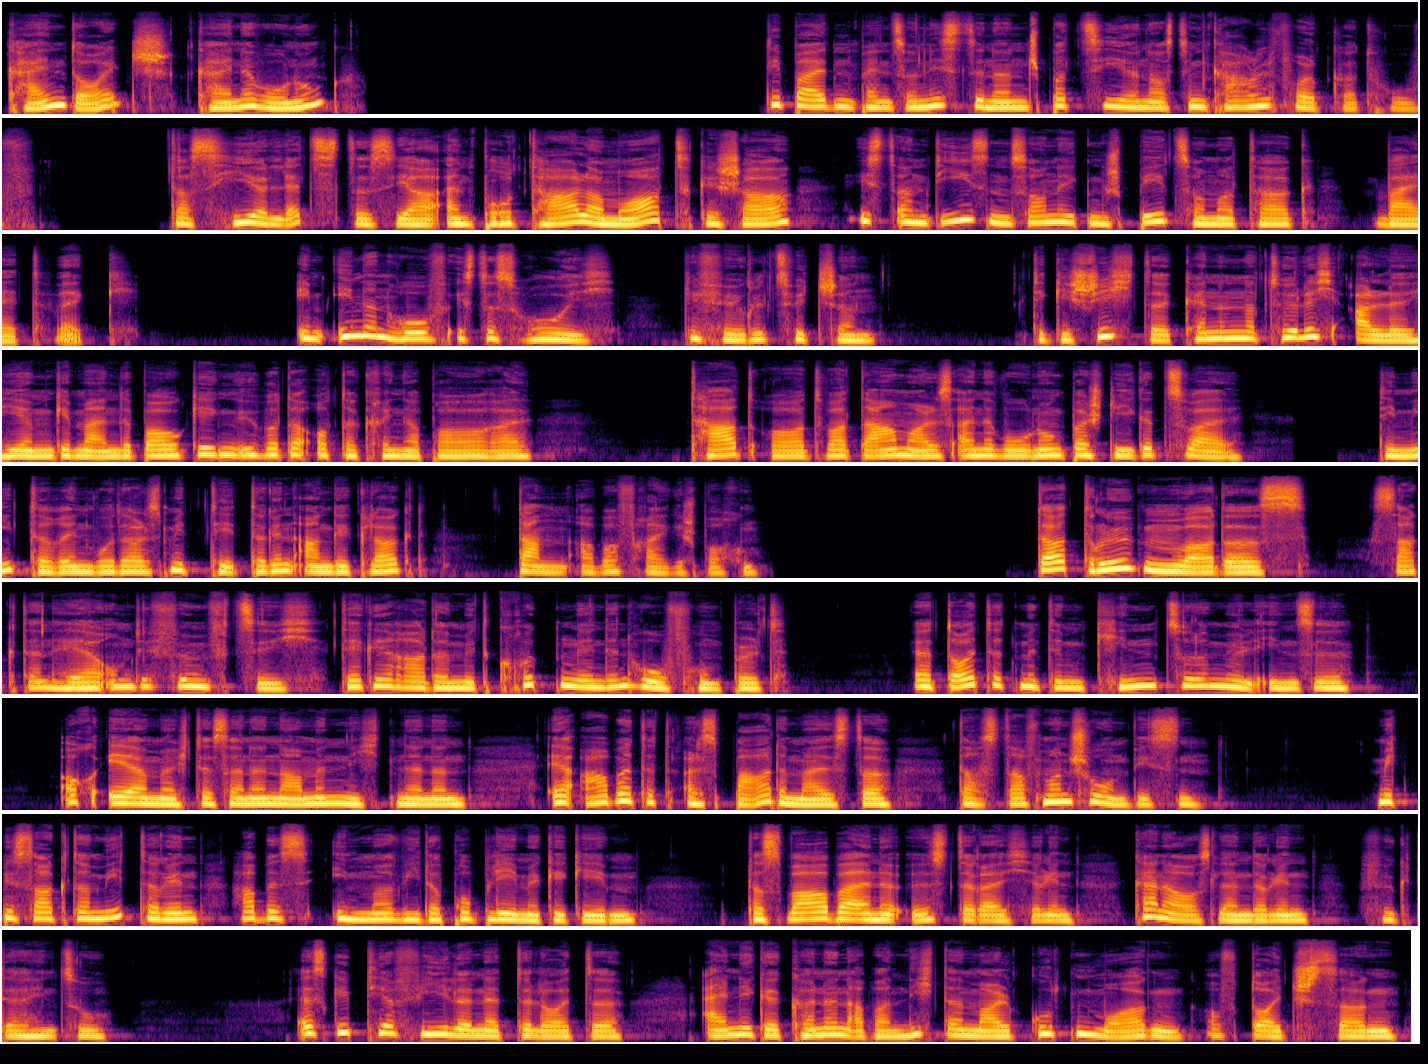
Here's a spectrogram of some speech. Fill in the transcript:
Kein Deutsch, keine Wohnung. Die beiden Pensionistinnen spazieren aus dem Karl-Volkert-Hof. Dass hier letztes Jahr ein brutaler Mord geschah, ist an diesem sonnigen Spätsommertag weit weg. Im Innenhof ist es ruhig, die Vögel zwitschern. Die Geschichte kennen natürlich alle hier im Gemeindebau gegenüber der Otterkringer Brauerei. Tatort war damals eine Wohnung bei Stiege 2. Die Mieterin wurde als Mittäterin angeklagt, dann aber freigesprochen. Da drüben war das, sagt ein Herr um die 50, der gerade mit Krücken in den Hof humpelt. Er deutet mit dem Kinn zu der Müllinsel. Auch er möchte seinen Namen nicht nennen. Er arbeitet als Bademeister, das darf man schon wissen. Mit besagter Mieterin habe es immer wieder Probleme gegeben. Das war aber eine Österreicherin, keine Ausländerin, fügt er hinzu. Es gibt hier viele nette Leute, einige können aber nicht einmal Guten Morgen auf Deutsch sagen.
